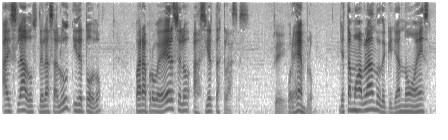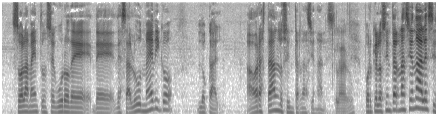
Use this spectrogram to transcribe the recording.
aislados de la salud y de todo para proveérselo a ciertas clases. Sí. Por ejemplo, ya estamos hablando de que ya no es solamente un seguro de, de- de salud médico local. Ahora están los internacionales. Claro. Porque los internacionales, si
